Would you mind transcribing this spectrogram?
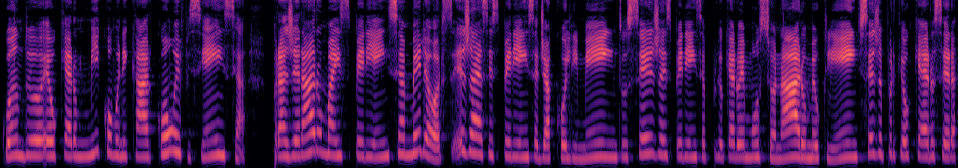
quando eu quero me comunicar com eficiência para gerar uma experiência melhor, seja essa experiência de acolhimento, seja a experiência porque eu quero emocionar o meu cliente, seja porque eu quero ser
